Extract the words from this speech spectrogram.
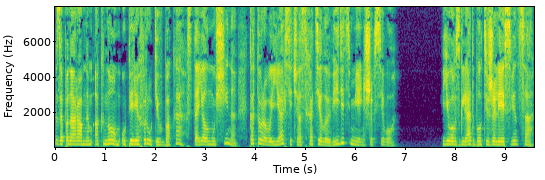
За панорамным окном, уперев руки в бока, стоял мужчина, которого я сейчас хотела видеть меньше всего. Его взгляд был тяжелее свинца,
